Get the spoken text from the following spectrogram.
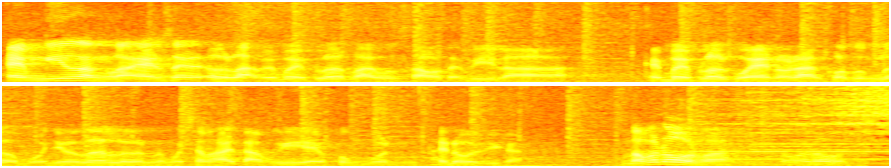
Em nghĩ rằng là em sẽ ở lại với 7 Plus và iPhone 6 tại vì là cái 7 Plus của em nó đang có dung lượng bộ nhớ rất là lớn là 128GB em không muốn thay đổi gì cả. Nó vẫn ổn mà, nó vẫn ổn.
